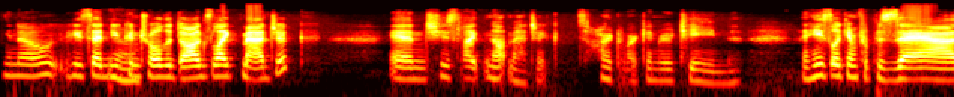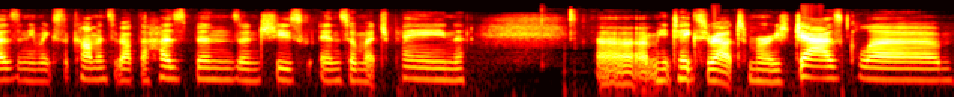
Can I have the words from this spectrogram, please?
You know, he said you Yeah. control the dogs like magic, and she's like, not magic. It's hard work and routine. And he's looking for pizzazz, and he makes the comments about the husbands, and she's in so much pain. Um, he takes her out to Murray's Jazz Club.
